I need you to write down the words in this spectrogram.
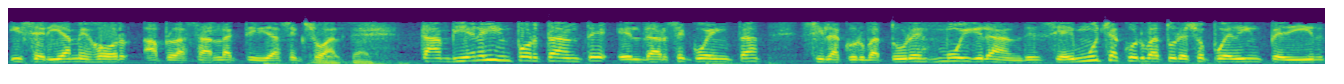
y sería mejor aplazar la actividad sexual. Exacto. También es importante el darse cuenta si la curvatura es muy grande, si hay mucha curvatura, eso puede impedir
